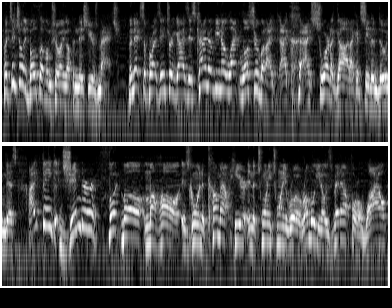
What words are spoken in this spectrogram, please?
Potentially both of them showing up in this year's match. The next surprise entrant, guys, is kind of, you know, lackluster, but I, I, I swear to God I could see them doing this. I think Jinder Football Mahal is going to come out here in the 2020 Royal Rumble. You know, he's been out for a while,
